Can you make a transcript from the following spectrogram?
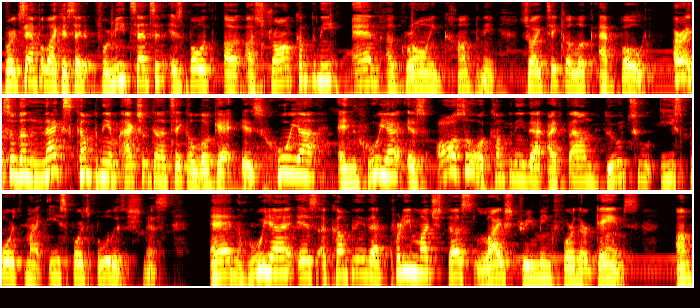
For example, like I said, for me, Tencent is both a, a, strong company and a growing company. So I take a look at both. All right, so the next company I'm actually going to take a look at is Huya. And Huya is also a company that I found due to esports, my esports bullishness. And Huya is a company that pretty much does live streaming for their games. Um,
